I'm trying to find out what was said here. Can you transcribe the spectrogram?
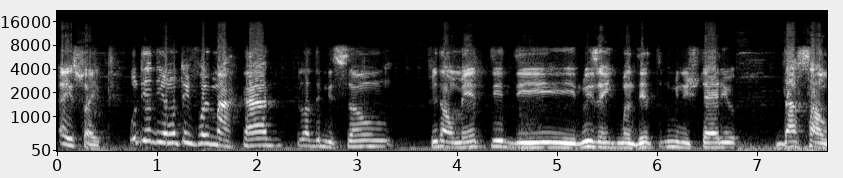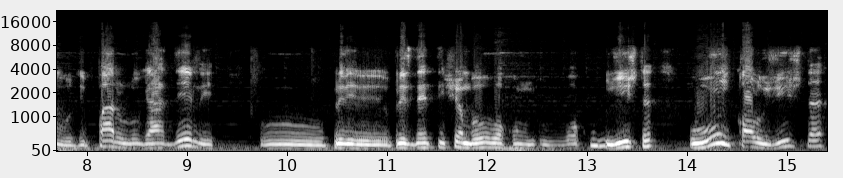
É isso aí. O dia de ontem foi marcado pela demissão, finalmente, de Luiz Henrique Mandetta do Ministério da Saúde. Para o lugar dele, o, pre, o presidente chamou o, oncologista, o oncologista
